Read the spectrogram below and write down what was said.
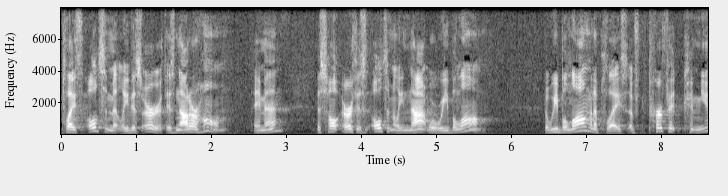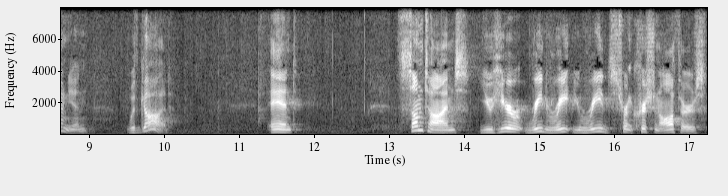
place, ultimately, this earth, is not our home. Amen? This whole earth is ultimately not where we belong. But we belong in a place of perfect communion with God. And sometimes you hear, read, read, you read certain Christian authors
